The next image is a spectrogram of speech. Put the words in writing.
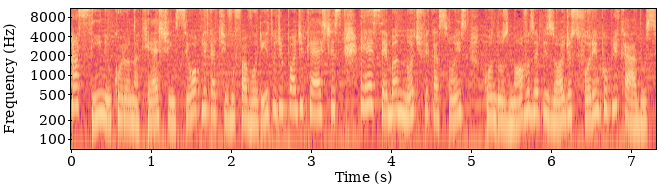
Assine o CoronaCast em seu aplicativo favorito de podcasts e receba notificações quando os novos episódios forem publicados.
